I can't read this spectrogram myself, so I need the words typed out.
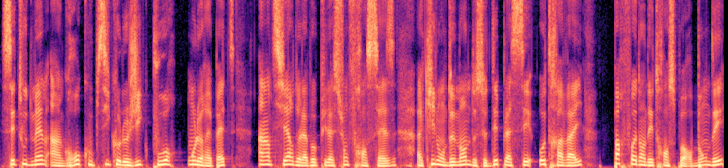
C'est tout de même un gros coup psychologique pour, on le répète, un tiers de la population française à qui l'on demande de se déplacer au travail parfois dans des transports bondés,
